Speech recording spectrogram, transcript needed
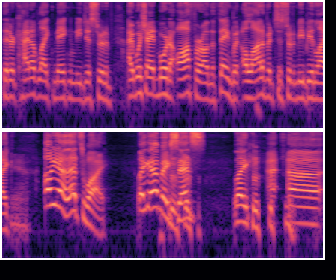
that are kind of like making me just sort of I wish I had more to offer on the thing, but a lot of it's just sort of me being like, oh yeah, that's why, like that makes sense. like, uh,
